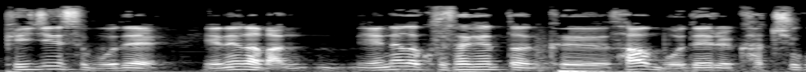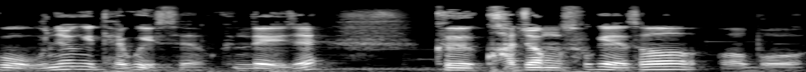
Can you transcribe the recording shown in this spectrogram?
비즈니스 모델 얘네가 만, 얘네가 구상했던 그 사업 모델을 갖추고 운영이 되고 있어요. 근데 이제 그 과정 속에서 어 뭐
